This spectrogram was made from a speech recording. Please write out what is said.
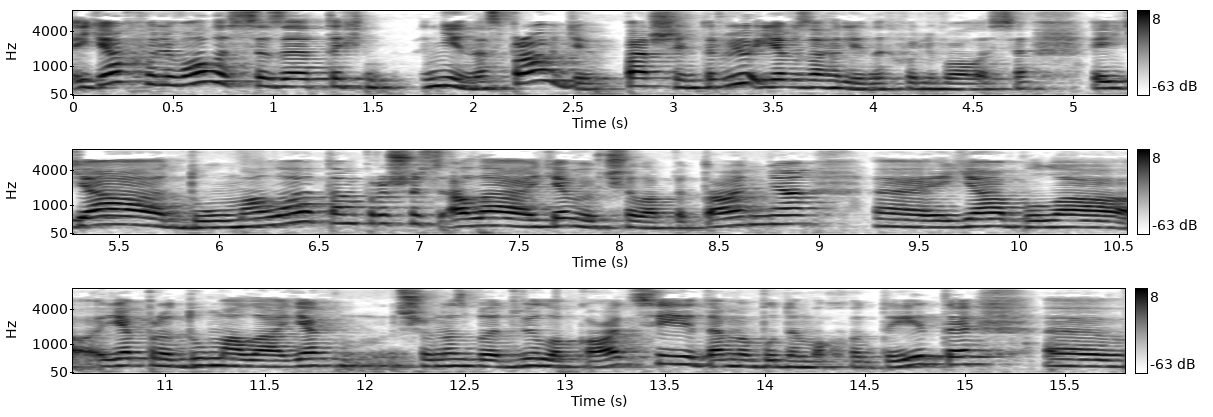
Я хвилювалася за техні... Ні, насправді, перше інтерв'ю я взагалі не хвилювалася. Я думала там про щось, але я вивчила питання. Е, я була, я продумала, як що в нас буде дві локації, де ми будемо ходити. Е,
